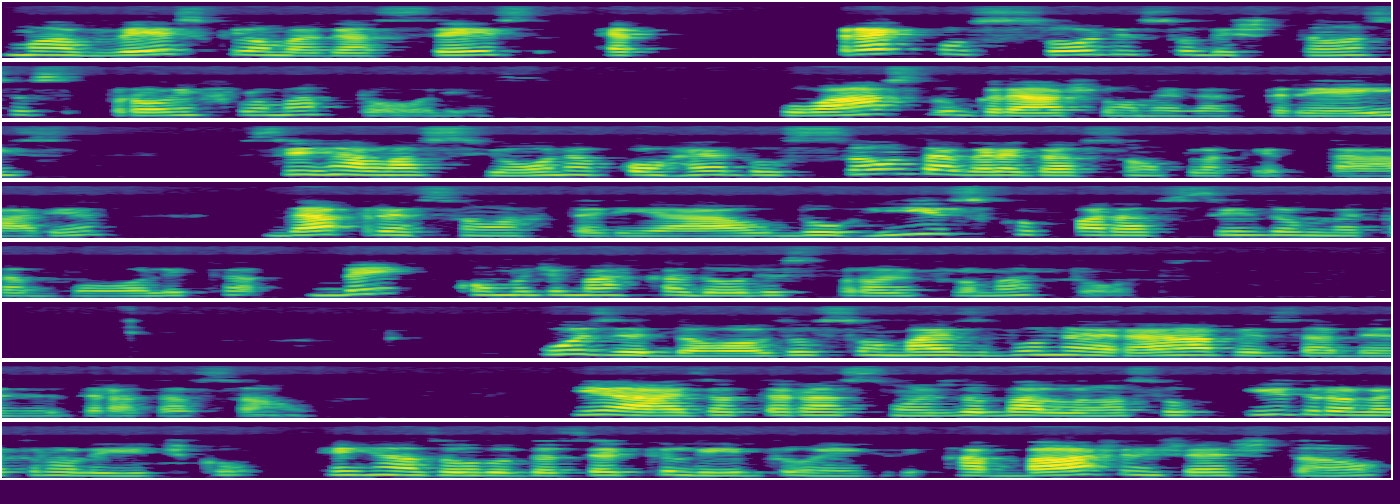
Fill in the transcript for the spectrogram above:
uma vez que o ômega 6 é precursor de substâncias pró-inflamatórias. O ácido graxo ômega 3 se relaciona com redução da agregação plaquetária, da pressão arterial, do risco para a síndrome metabólica, bem como de marcadores pró-inflamatórios. Os idosos são mais vulneráveis à desidratação e às alterações do balanço hidroeletrolítico em razão do desequilíbrio entre a baixa ingestão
